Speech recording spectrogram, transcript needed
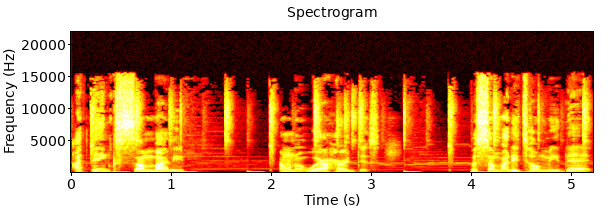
I think somebody, I don't know where I heard this, but somebody told me that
